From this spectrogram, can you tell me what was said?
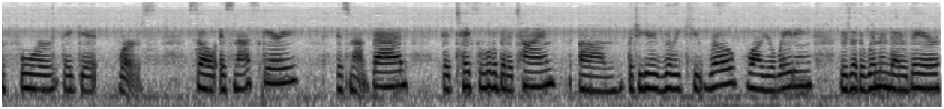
before they get worse. So it's not scary, it's not bad. It takes a little bit of time, um, but you get a really cute robe while you're waiting. There's other women that are there,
